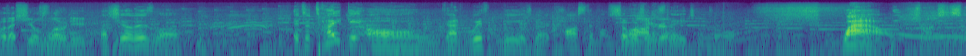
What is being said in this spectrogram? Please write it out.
oh, that shield's low, dude. That shield is low. It's a tight game. Oh, that whiff knee is going to cost him a So lot of grip. stage control. Wow. Sharkz is so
